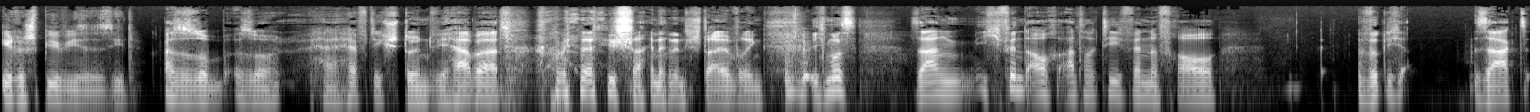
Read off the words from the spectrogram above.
ihre Spielwiese sieht. Also so, so heftig stöhnt wie Herbert, wenn er die Scheine in den Stall bringt. Ich muss sagen, ich finde auch attraktiv, wenn eine Frau wirklich sagt,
